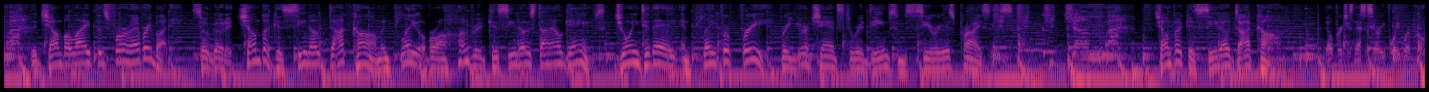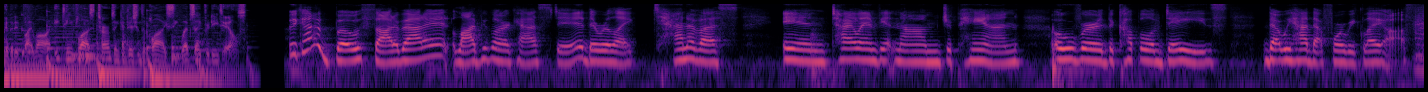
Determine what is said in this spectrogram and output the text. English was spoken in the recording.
The Chumba life is for everybody. So go to ChumbaCasino.com and play over 100 casino style games. Join today and play for free for your chance to redeem some serious prizes. ChumbaCasino.com. No purchase necessary. Void where prohibited by law. 18 plus terms and conditions apply. See website for details. We kind of both thought about it. A lot of people on our cast did. There were like 10 of us in Thailand, Vietnam, Japan over the couple of days that we had that four week layoff.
